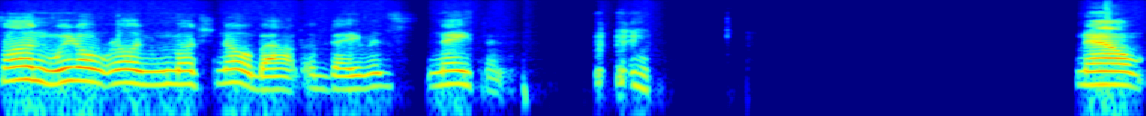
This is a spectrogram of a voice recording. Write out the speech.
son we don't really much know about of David's, Nathan. now,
